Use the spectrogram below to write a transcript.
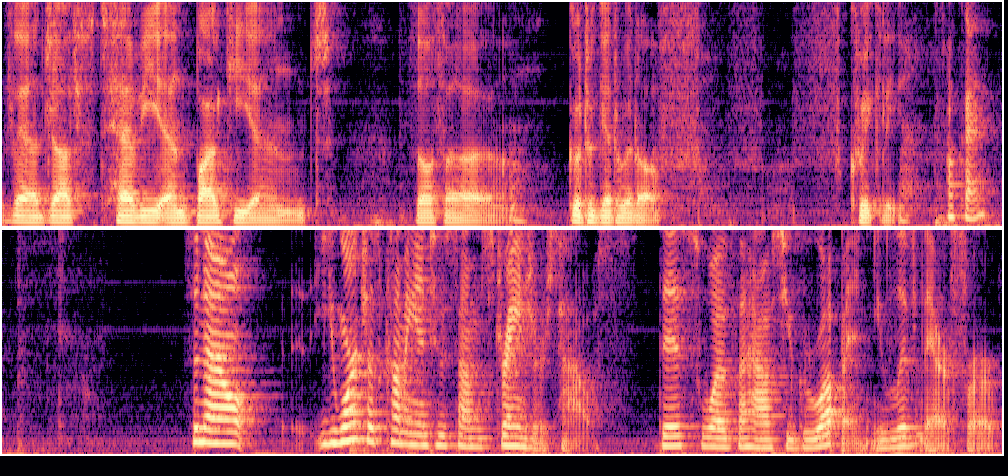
they're just heavy and bulky, and those are good to get rid of quickly. Okay. So now, you weren't just coming into some stranger's house. This was the house you grew up in. You lived there for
